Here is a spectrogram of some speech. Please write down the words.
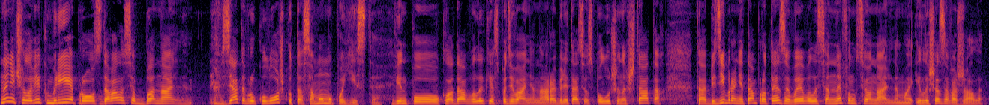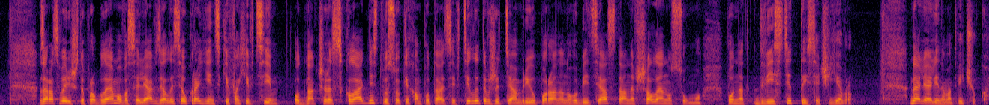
Нині чоловік мріє про, здавалося банальне взяти в руку ложку та самому поїсти. Він покладав великі сподівання на реабілітацію в Сполучених Штатах, та підібрані там протези виявилися нефункціональними і лише заважали. Зараз вирішити проблему Василя взялися українські фахівці. Однак через складність високих ампутацій втілити в життя мрію пораненого бійця стане в шалену суму понад 200 тисяч євро. Далі Аліна Матвійчук.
